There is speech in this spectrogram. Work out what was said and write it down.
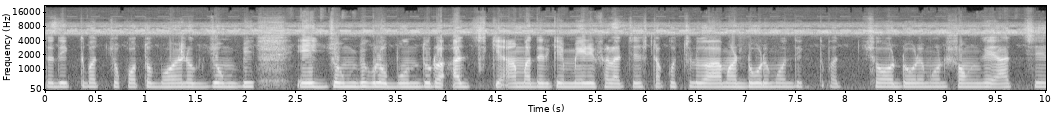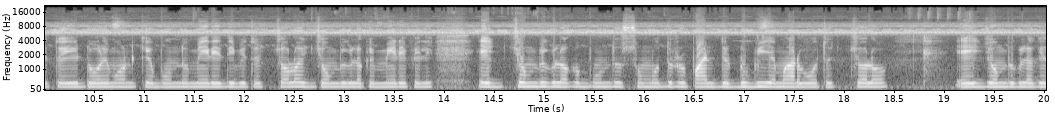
তো দেখতে পাচ্ছ কত ভয়ানক জম্বি এই জম্বিগুলো বন্ধুরা আজকে আমাদেরকে মেরে ফেলার চেষ্টা করছিল। আমার ডোরেমন দেখতে পাচ্ছ, ডোরেমন সঙ্গে আছে। তো এই ডোরেমনকে বন্ধু মেরে দিবি। তো চলো এই জম্বিগুলোকে মেরে ফেলি। এই জম্বিগুলোকে বন্ধু সমুদ্র পানিতে ডুবিয়ে মারবো। তো চলো এই জম্বিগুলোকে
